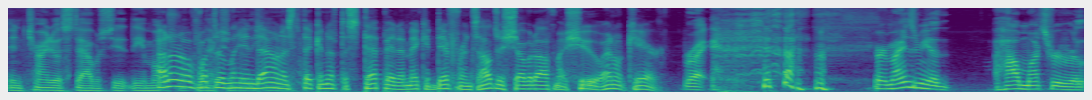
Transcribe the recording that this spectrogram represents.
in trying to establish the, the emotional I don't know if what they're laying the down human. is thick enough to step in and make a difference. I'll just shove it off my shoe. I don't care. right it reminds me of how much we re-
